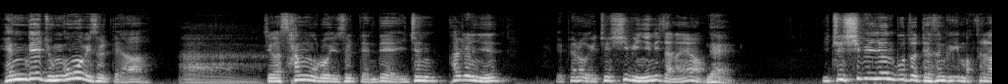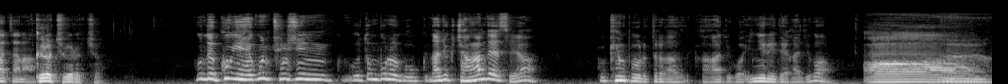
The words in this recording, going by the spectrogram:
현대 중공업 있을 때야. 아, 제가 상무로 있을 때인데 2008년 예편하고 2012년이잖아요. 네. 2011년부터 대선 그게 막 들어갔잖아. 그렇죠, 그렇죠. 근데 거기 해군 출신 어떤 분은 그 나중에 장한대 했어요. 그 캠프로 들어가 가지고 인연이 돼가지고 아,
